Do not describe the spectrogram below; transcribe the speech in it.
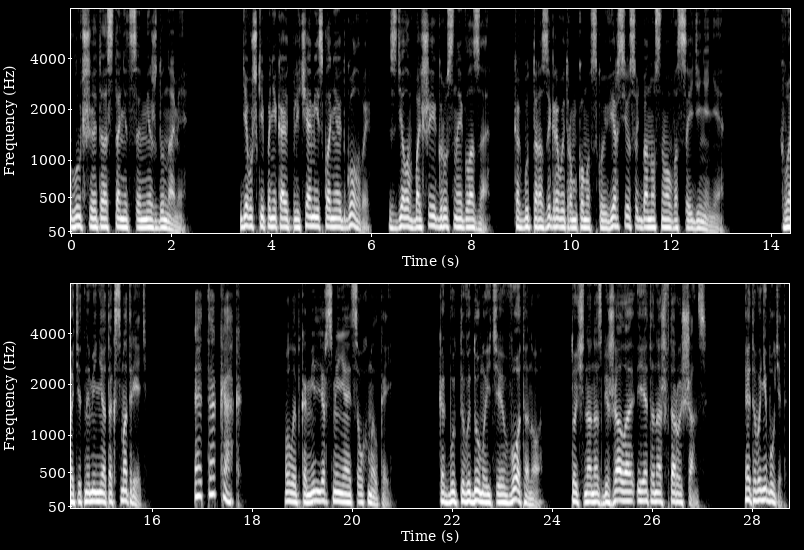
Лучше это останется между нами. Девушки поникают плечами и склоняют головы, сделав большие грустные глаза, как будто разыгрывают ромкомовскую версию судьбоносного воссоединения. «Хватит на меня так смотреть!» «Это как?» Улыбка Миллер сменяется ухмылкой. «Как будто вы думаете, вот оно. Точно она сбежала, и это наш второй шанс. Этого не будет,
